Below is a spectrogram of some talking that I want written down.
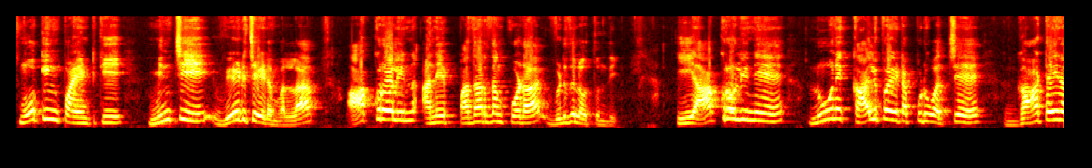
స్మోకింగ్ పాయింట్కి మించి వేడి చేయడం వల్ల ఆక్రోలిన్ అనే పదార్థం కూడా విడుదలవుతుంది. ఈ ఆక్రోలినే నూనె కాలిపోయేటప్పుడు వచ్చే ఘాటైన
